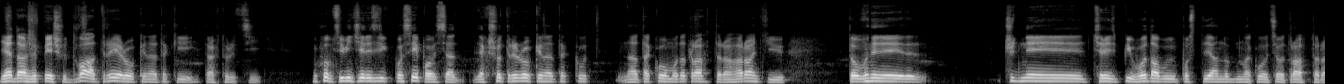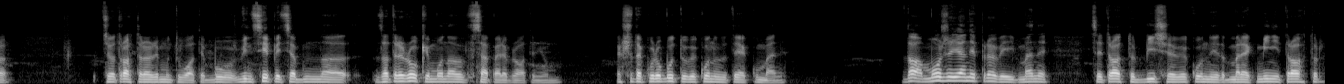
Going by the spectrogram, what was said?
Я навіть пишу 2-3 роки на такій тракторці. Ну, хлопці, він через рік посипався. Якщо три роки на, таку, на такого мототрактора гарантію, то вони чуть не через півгода будуть постійно навколо цього трактора, цього трактора ремонтувати, бо він сипеться на, за три роки можна все перебрати в ньому. Якщо таку роботу виконувати, як у мене. Да, може я не правий. В мене цей трактор більше виконує наприклад, як міні-трактор.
